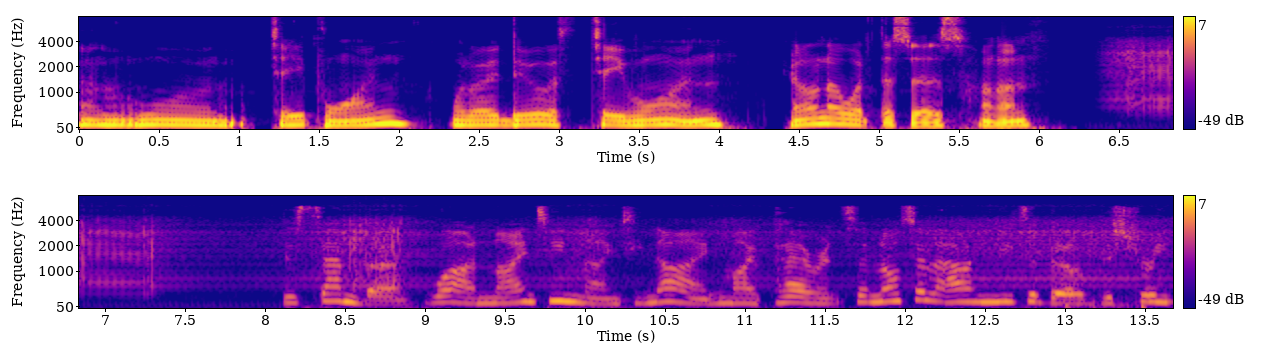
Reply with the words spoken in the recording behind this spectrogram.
I don't wanna. Tape one? What do I do with tape one? I don't know what this is. Hold on. December 1, 1999, my parents are not allowing me to build the shrink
